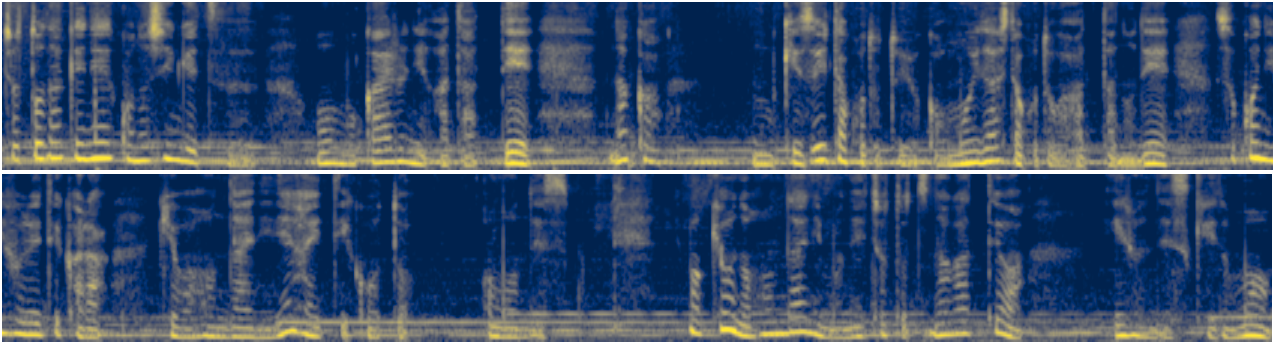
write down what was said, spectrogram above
ちょっとだけねこの新月を迎えるにあたってなんか、うん、気づいたことというか思い出したことがあったのでそこに触れてから今日は本題にね入っていこうと思うんです。まあ、今日の本題にもねちょっとつながってはいるんですけれども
